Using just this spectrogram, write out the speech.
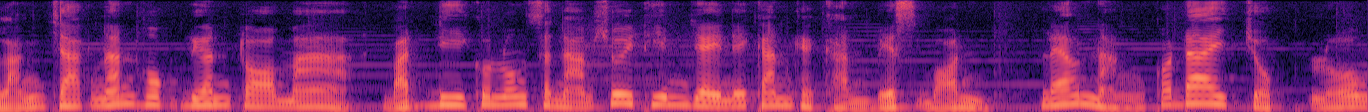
หลังจากนั้น 6 เดือนต่อมา บัดดี้ก็ลงสนามช่วยทีมใหญ่ในการแข่งขันเบสบอล แล้วหนังก็ได้จบลง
